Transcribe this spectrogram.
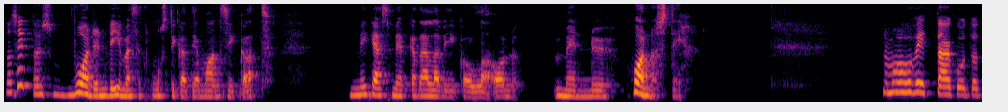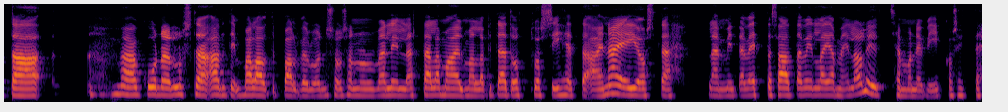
No sitten olisi vuoden viimeiset mustikat ja mansikat. Mikäs Mirka tällä viikolla on mennyt huonosti? No mua huvittaa, kun tota, mä oon kuunnellut sitä Antin palautepalvelua, niin se on sanonut välillä, että tällä maailmalla pitää tottua siihen, että aina ei ole sitä lämmintä vettä saatavilla. Ja meillä oli nyt semmoinen viikko sitten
